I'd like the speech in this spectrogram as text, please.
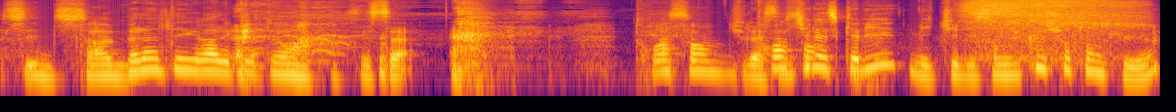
C'est un bel intégral que t'auras. C'est ça. 300. Tu l'as 300 senti l'escalier, mais tu es descendu que sur ton cul. hein.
